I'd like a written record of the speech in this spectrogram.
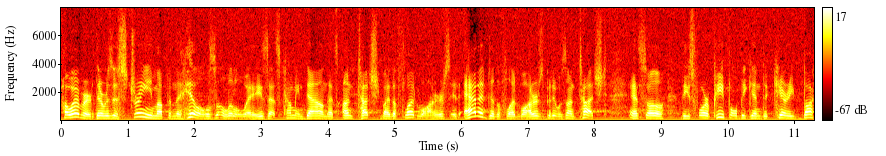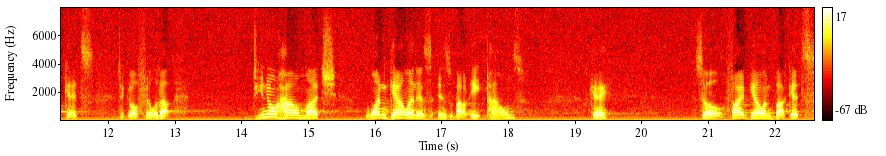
However, there was a stream up in the hills a little ways that's coming down that's untouched by the floodwaters. It added to the floodwaters, but it was untouched. And so these four people begin to carry buckets to go fill it up. Do you know how much one gallon is, is about eight pounds? Okay. So five gallon buckets.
